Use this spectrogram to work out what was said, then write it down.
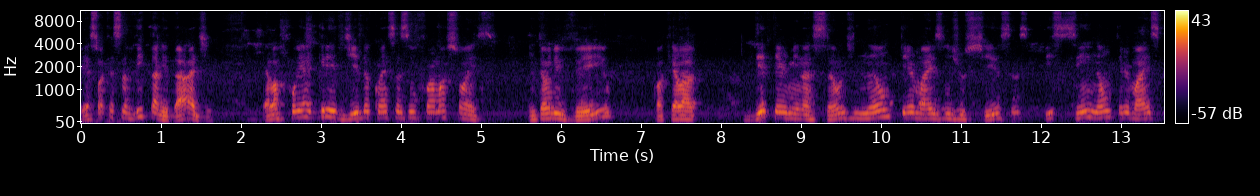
É só que essa vitalidade, ela foi agredida com essas informações. Então ele veio com aquela determinação de não ter mais injustiças e sim não ter mais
